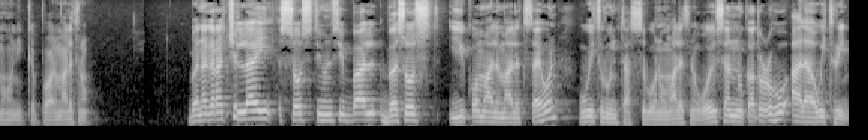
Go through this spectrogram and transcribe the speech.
መሆን ይገባዋል ማለት ነው። በነገራችን ላይ ሶስት ይሁን ሲባል በሶስት ይቆማል ማለት ሳይሆን ዊትሩን ታስቦ ነው ማለት ነው። ወዩሰኑ ቀጥዑሁ አላ ዊትሪን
